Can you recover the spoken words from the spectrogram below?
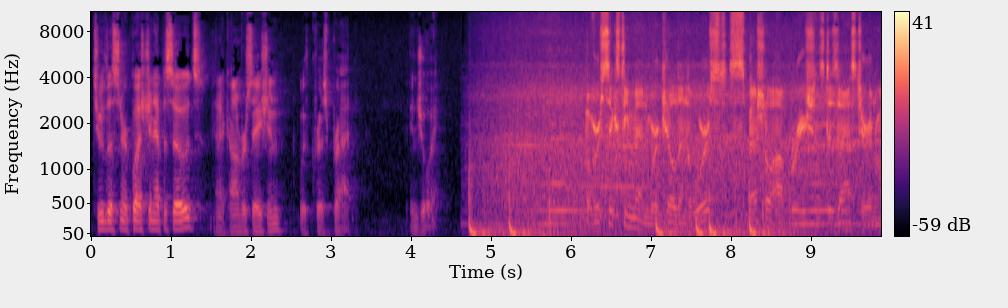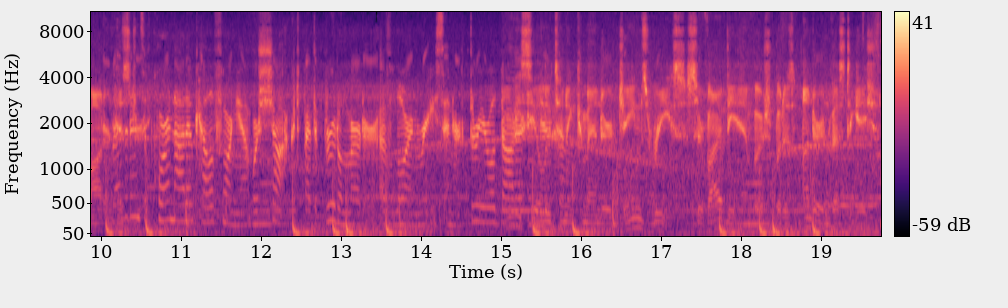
two listener question episodes, and a conversation with Chris Pratt. Enjoy. Over 60 men were killed in the worst special operations disaster in modern Residents history. of Coronado, California were shocked by the brutal murder of Lauren Reese and her three-year-old daughter. Navy SEAL Newtown. Lieutenant Commander James Reese survived the ambush but is under investigation.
